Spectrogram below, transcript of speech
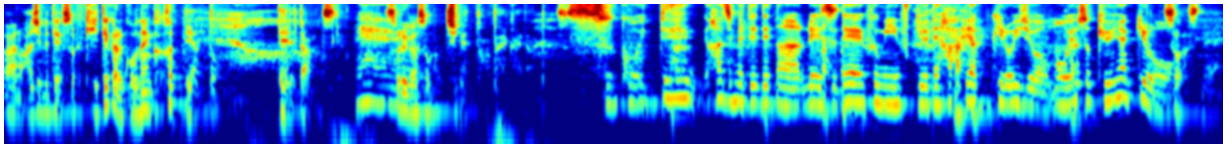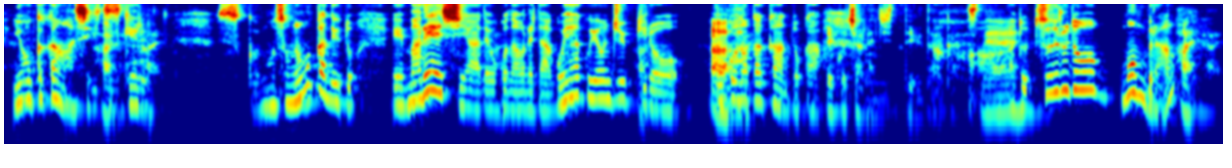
あの初めてそれ聞いてから5年かかってやっと出れたんですけど、ねえ。それがそのチベットの大会だったんです。すごい。で初めて出たレースで不眠不休で800キロ以上、まあ、およそ900キロをそうですね。8日間走り続ける、はい。はい。すごい。もうその他でいうと、えーマレーシアで行われた540キロ9日間とか、エコチャレンジっていう大会ですあね。あとツール・ド・モンブラン、はいはい。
